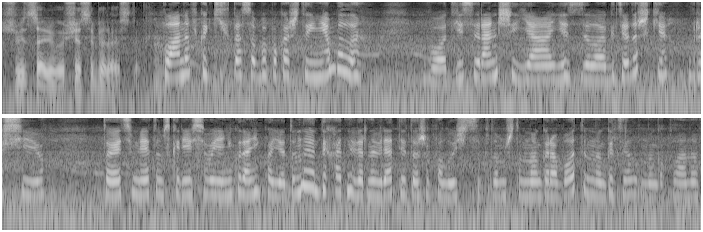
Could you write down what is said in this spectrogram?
в Швейцарию. Вообще собираюсь так. Планов каких-то особо пока что и не было. Вот. Если раньше я ездила к дедушке в Россию, то этим летом, скорее всего, я никуда не поеду. Ну и отдыхать, наверное, вряд ли тоже получится, потому что много работы, много дел, много планов.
